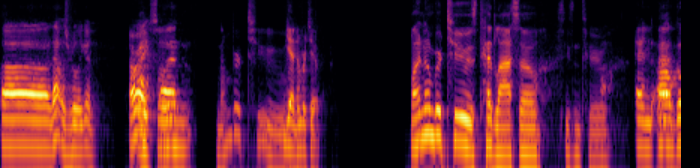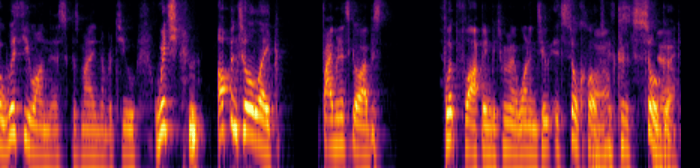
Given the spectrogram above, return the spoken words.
uh, that was really good. All right, Oh, so uh, then number two yeah, number two, my number two is ted lasso season two and I'll go with you on this because my number two, which up until like five minutes ago, I was flip flopping between my one and two. It's so close Uh-huh. because it's so Yeah. good.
